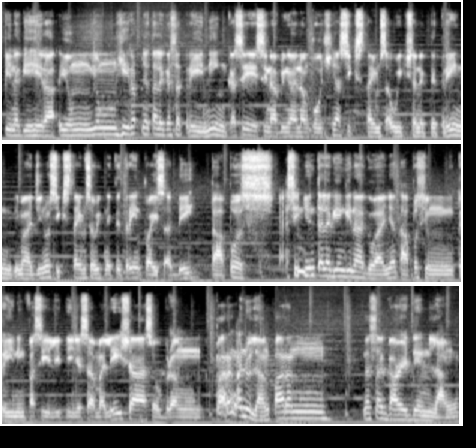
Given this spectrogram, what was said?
pinaghihira, yung, yung hirap niya talaga sa training. Kasi sinabi nga ng coach niya, six times a week siya nagtitrain. Imagine mo, six times a week nagtitrain, twice a day. Tapos, as in, yun talaga yung ginagawa niya. Tapos yung training facility niya sa Malaysia, sobrang, parang ano lang, parang nasa garden lang.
